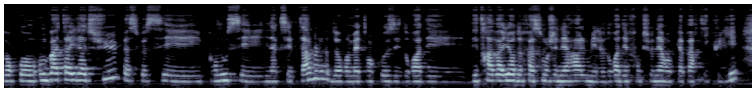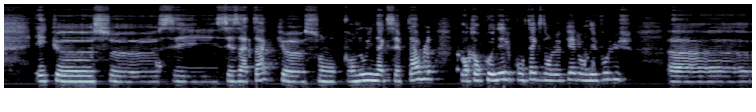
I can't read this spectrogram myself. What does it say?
Donc on, bataille là-dessus parce que c'est pour nous c'est inacceptable de remettre en cause les droits des, travailleurs de façon générale, mais le droit des fonctionnaires au cas particulier, et que ce, ces, ces, attaques euh, sont pour nous inacceptables quand on connaît le contexte dans lequel on évolue. Euh,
